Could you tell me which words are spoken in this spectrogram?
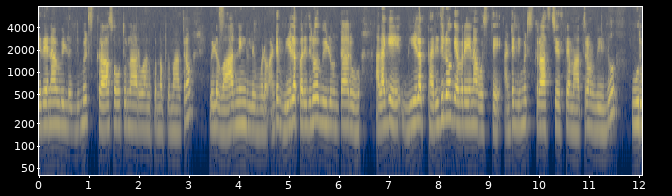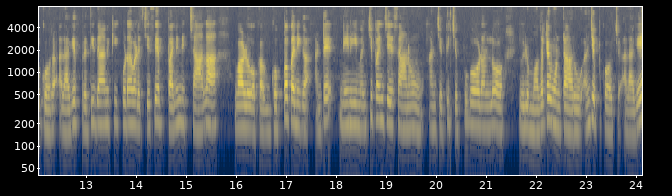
ఏదైనా వీళ్ళు లిమిట్స్ క్రాస్ అవుతున్నారు అనుకున్నప్పుడు మాత్రం వీళ్ళు వార్నింగ్లు ఇవ్వడం అంటే వీళ్ళ పరిధిలో వీళ్ళు ఉంటారు. అలాగే వీళ్ళ పరిధిలోకి ఎవరైనా వస్తే అంటే లిమిట్స్ క్రాస్ చేస్తే మాత్రం వీళ్ళు ఊరుకోరు. అలాగే ప్రతిదానికి కూడా వాళ్ళు చేసే పనిని చాలా వాళ్ళు ఒక గొప్ప పనిగా అంటే నేను ఈ మంచి పని చేశాను అని చెప్పి చెప్పుకోవడంలో వీళ్ళు మొదట ఉంటారు అని చెప్పుకోవచ్చు. అలాగే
